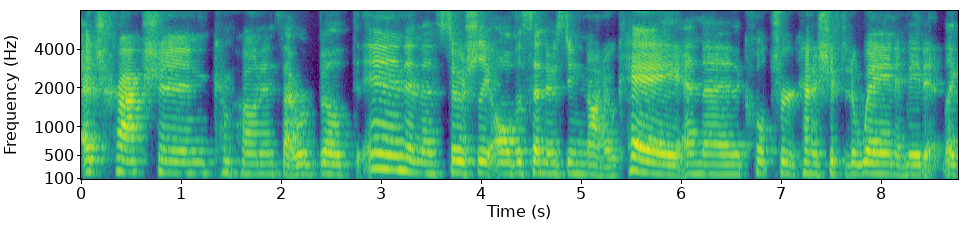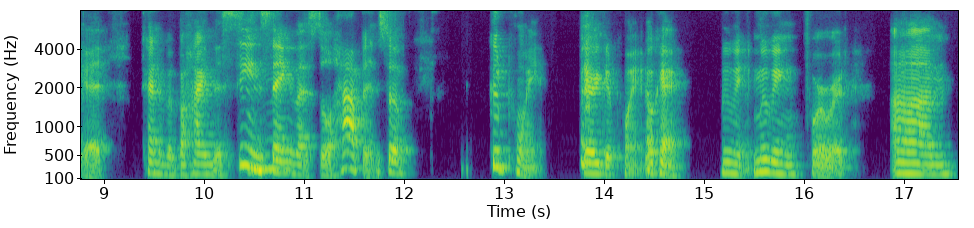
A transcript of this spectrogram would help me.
attraction components that were built in and then socially all of a sudden it was deemed not okay and then the culture kind of shifted away and it made it like a kind of a behind the scenes Mhm. thing that still happened so good point very good point okay moving moving forward um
